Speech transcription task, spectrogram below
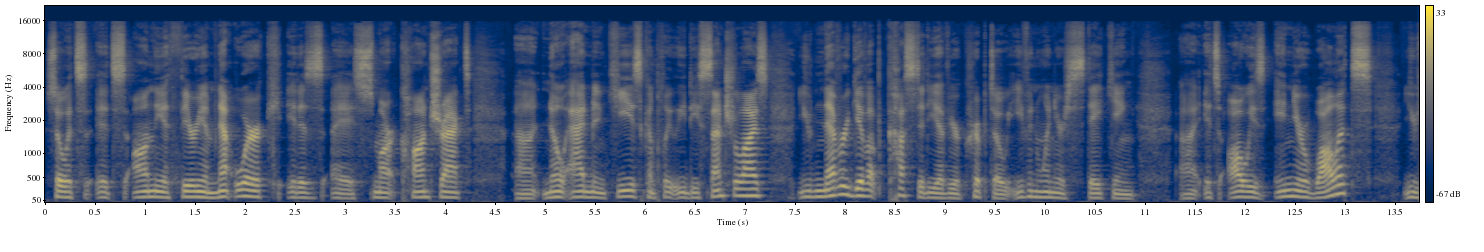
So it's it's on the Ethereum network. It is a smart contract uh, no admin keys, completely decentralized. You never give up custody of your crypto, even when you're staking. Uh, it's always in your wallets. You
